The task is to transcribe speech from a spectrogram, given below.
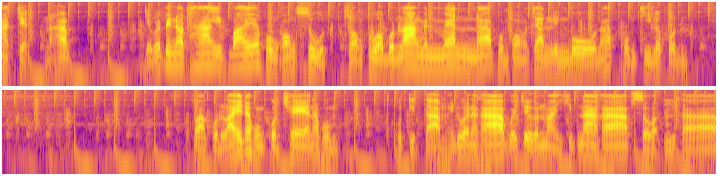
57 นะครับเก็บไว้เป็นแนวทางอีกใบครับผมของสูตร 2 ตัวบนล่างแม่นๆนะครับผมของอาจารย์เรนโบนะครับ ผมทีละพล ฝากกดไลค์นะผมกดแชร์นะผมกดติดตามให้ด้วยนะครับ ไว้เจอกันใหม่คลิปหน้าครับ สวัสดีครับ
